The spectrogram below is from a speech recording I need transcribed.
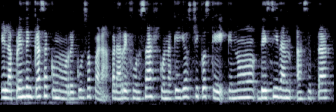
el aprende en casa como recurso para, reforzar con aquellos chicos que no decidan aceptar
